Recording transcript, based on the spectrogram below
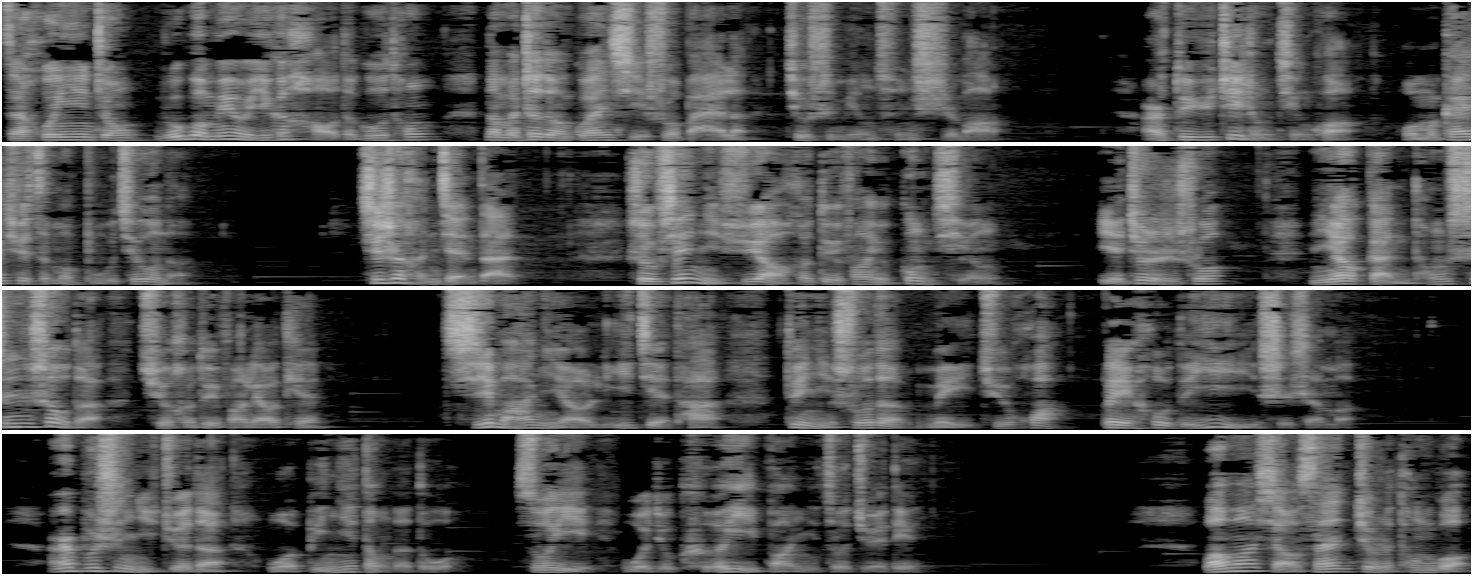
在婚姻中，如果没有一个好的沟通，那么这段关系说白了就是名存实亡。而对于这种情况，我们该去怎么补救呢？其实很简单。首先，你需要和对方有共情，也就是说，你要感同身受的去和对方聊天，起码你要理解他对你说的每句话背后的意义是什么。而不是你觉得我比你懂得多，所以我就可以帮你做决定。往往小三就是通过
